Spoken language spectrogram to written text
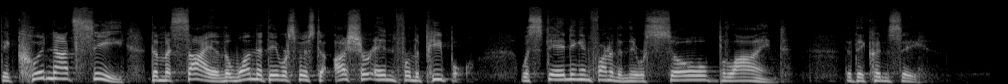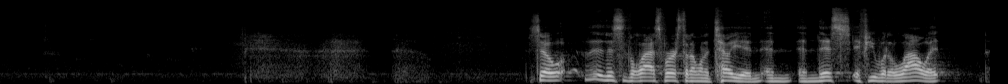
They could not see the Messiah, the one that they were supposed to usher in for the people, was standing in front of them. They were so blind that they couldn't see. So, this is the last verse that I want to tell you, and, and, and this, if you would allow it, do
